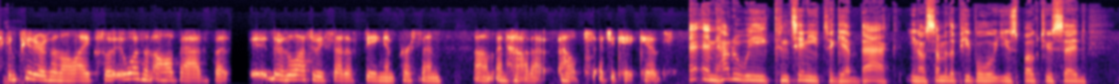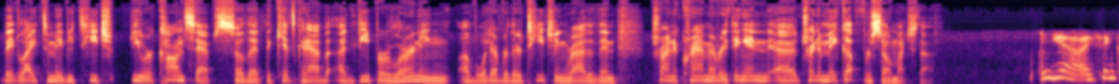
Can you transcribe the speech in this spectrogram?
to computers and the like. So it wasn't all bad, but there's a lot to be said of being in person um, and how that helps educate kids. And how do we continue to get back? You know, some of the people you spoke to said they'd like to maybe teach fewer concepts so that the kids could have a deeper learning of whatever they're teaching rather than trying to cram everything in, uh, trying to make up for so much stuff. Yeah, I think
